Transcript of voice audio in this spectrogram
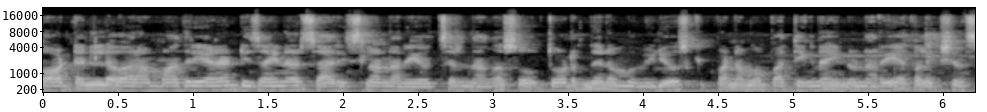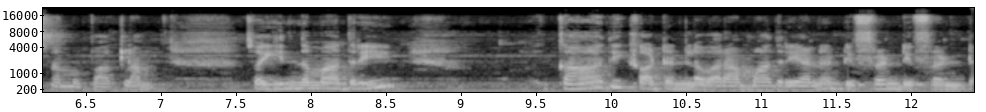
காட்டனில் வர மாதிரியான டிசைனர் சாரீஸ்லாம் நிறைய வச்சுருந்தாங்க. ஸோ தொடர்ந்து நம்ம வீடியோ ஸ்கிப் பண்ணாமல் பார்த்தீங்கன்னா இன்னும் நிறைய கலெக்ஷன்ஸ் நம்ம பார்க்கலாம். ஸோ இந்த மாதிரி காதி காட்டனில் வர மாதிரியான டிஃப்ரெண்ட் டிஃப்ரெண்ட்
